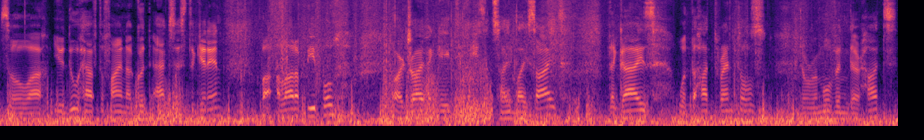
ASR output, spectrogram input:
so uh, you do have to find a good access to get in but a lot of people are driving ATVs and side by sides the guys with the hut rentals they're removing their huts.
